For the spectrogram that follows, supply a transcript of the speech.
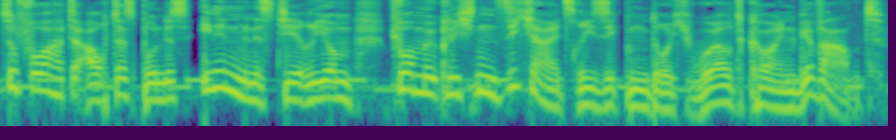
Zuvor hatte auch das Bundesinnenministerium vor möglichen Sicherheitsrisiken durch WorldCoin gewarnt.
